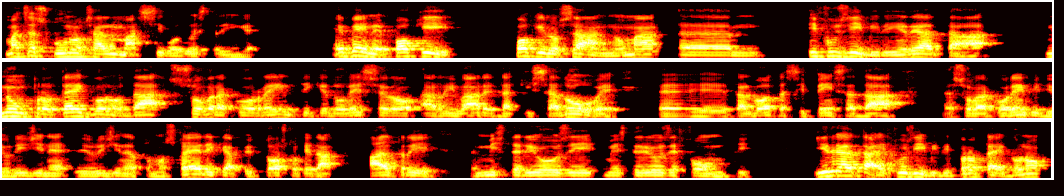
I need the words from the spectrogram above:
ma ciascuno ha al massimo due stringhe. Ebbene, pochi, pochi lo sanno, ma ehm, i fusibili in realtà non proteggono da sovraccorrenti che dovessero arrivare da chissà dove, eh, talvolta si pensa da eh, sovraccorrenti di origine, di origine atmosferica piuttosto che da altre misteriose fonti. In realtà i fusibili proteggono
